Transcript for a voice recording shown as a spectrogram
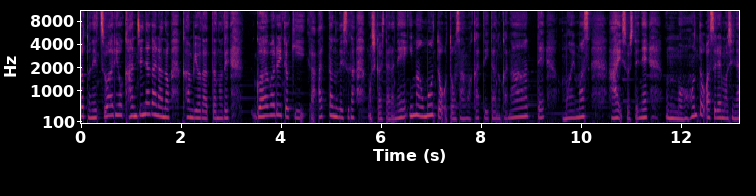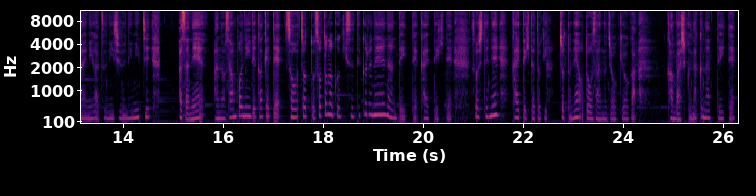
ちょっとねつわりを感じながらの看病だったので具合悪い時があったのですがもしかしたらね今思うとお父さん分かっていたのかなって思います。はいそしてね、うん、もうほんと忘れもしない2月22日。朝ねあの散歩に出かけてそうちょっと外の空気吸ってくるねなんて言って帰ってきて。そしてね帰ってきた時ちょっとねお父さんの状況が芳しくなくなっていて。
